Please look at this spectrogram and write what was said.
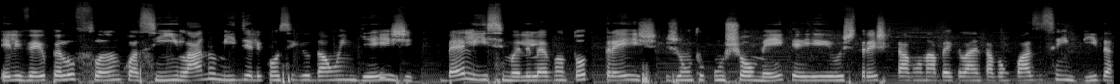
ele veio pelo flanco assim, lá no mid ele conseguiu dar um engage belíssimo. Ele levantou três junto com o Showmaker e os três que estavam na backline estavam quase sem vida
